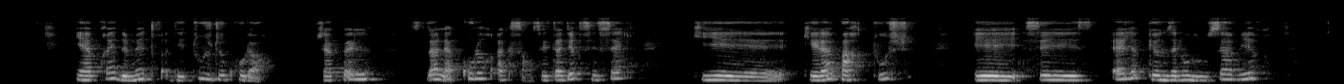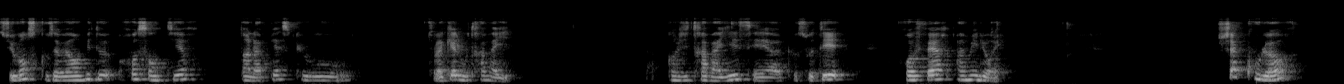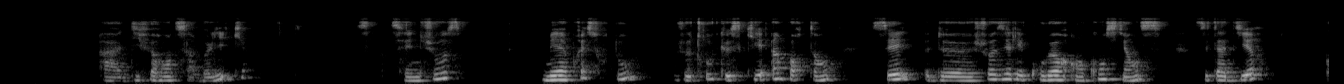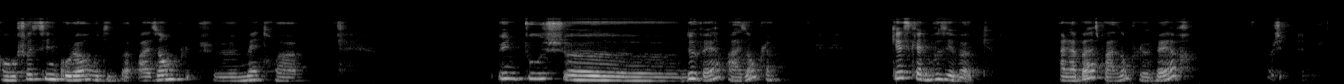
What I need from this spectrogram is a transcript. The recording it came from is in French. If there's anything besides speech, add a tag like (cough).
et après de mettre des touches de couleur. J'appelle cela la couleur accent, c'est-à-dire c'est celle qui est, qui est là par touche et c'est elle que nous allons nous servir suivant ce que vous avez envie de ressentir dans la pièce sur laquelle vous travaillez. Quand je dis travailler, c'est euh, que vous souhaitez refaire, améliorer. Chaque couleur a différentes symboliques, c'est une chose, mais après surtout, je trouve que ce qui est important, c'est de choisir les couleurs en conscience, c'est-à-dire quand vous choisissez une couleur, vous dites bah, par exemple, je vais mettre euh, une touche euh, de vert, par exemple. Qu'est-ce qu'elle vous évoque? À la base, par exemple, le vert,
